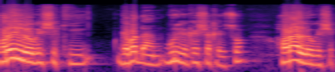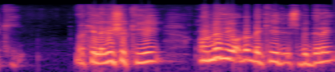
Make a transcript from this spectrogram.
horey looga shakiyey gabadhan guriga ka shaqayso horaa looga shakiyey. Markii laga shakiyey cunadii oo dhadhankeedu isbedelay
